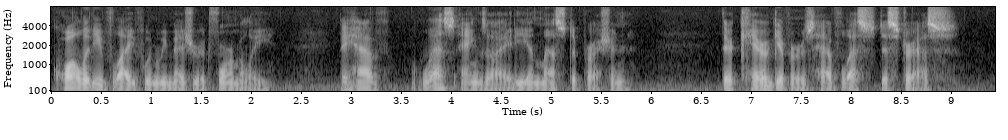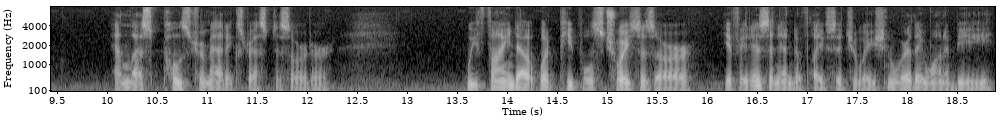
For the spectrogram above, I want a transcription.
quality of life when we measure it formally. They have less anxiety and less depression. Their caregivers have less distress and less post traumatic stress disorder. We find out what people's choices are if it is an end of life situation, where they want to be.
